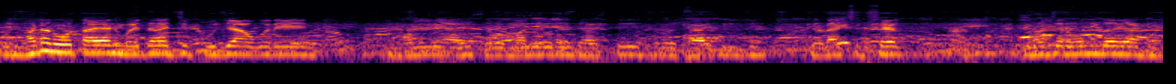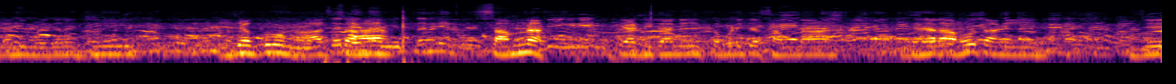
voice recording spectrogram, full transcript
उद्घाटन होत आहे आणि मैदानाची पूजा वगैरे झालेली आहे सर्व मान्यवरांच्या हस्ते सर्व शाळेतील जे क्रीडा शिक्षक गुरुचरवंद या ठिकाणी मैदानाची पूजा करून आजचा हा सामना या ठिकाणी कबड्डीचा सामना घेणार आहोत आणि जे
